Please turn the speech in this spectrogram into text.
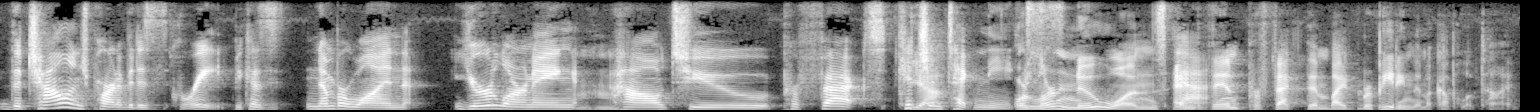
the challenge part of it is great because number one, you're learning how to perfect kitchen Mm-hmm. Yeah. techniques Or learn new ones and Yeah. then perfect them by repeating them a couple of times.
